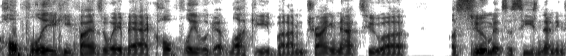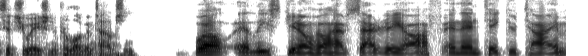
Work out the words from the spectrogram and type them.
Hopefully, he finds a way back. Hopefully, we'll get lucky, but I'm trying not to uh, assume it's a season ending situation for Logan Thompson. Well, at least, you know, he'll have Saturday off and then take your time.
